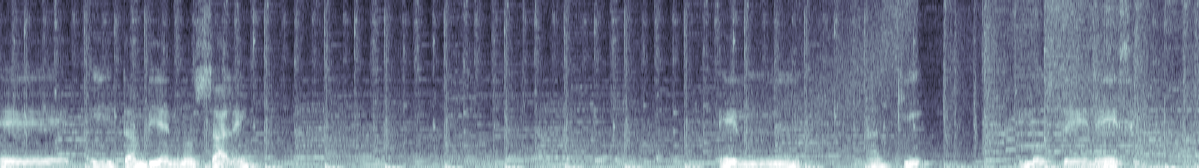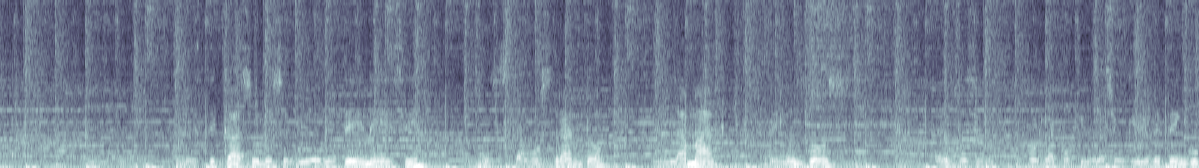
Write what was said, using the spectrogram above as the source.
eh, y también nos sale el aquí los DNS en este caso los servidores DNS nos está mostrando la MAC de los dos pues por la configuración que yo le tengo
